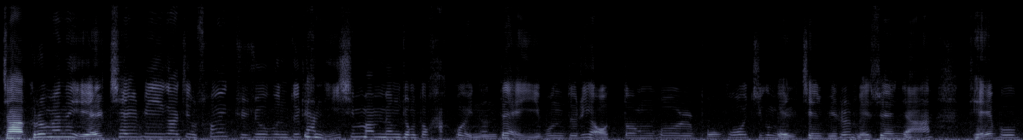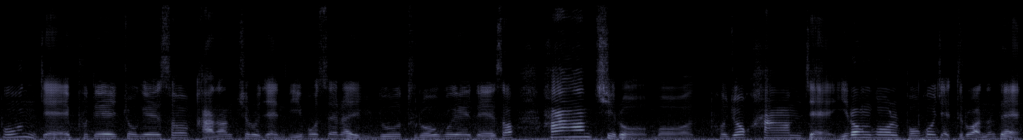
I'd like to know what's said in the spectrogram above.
자 그러면은 이 L7B가 지금 소액 주주분들이 한 20만 명 정도 갖고 있는데 이분들이 어떤 걸 보고 지금 L7B를 매수했냐? 대부분 이제 FDA 쪽에서 간암치료 이제 니보세라이 누드로그에 대해서 항암치료 뭐 포족 항암 제 이런 걸 보고 이제 들어왔는데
